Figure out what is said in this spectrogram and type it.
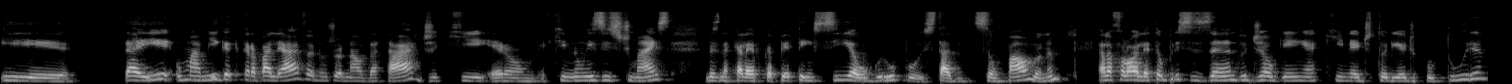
E Daí, uma amiga que trabalhava no Jornal da Tarde, que, era um, que não existe mais, mas naquela época pertencia ao grupo Estado de São Paulo, né? ela falou: Olha, estão precisando de alguém aqui na editoria de cultura.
